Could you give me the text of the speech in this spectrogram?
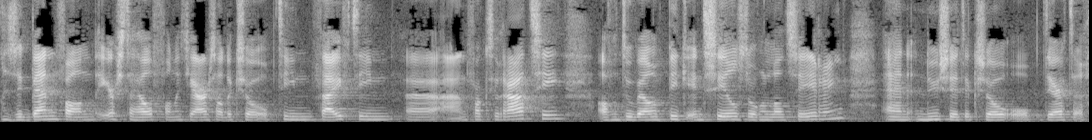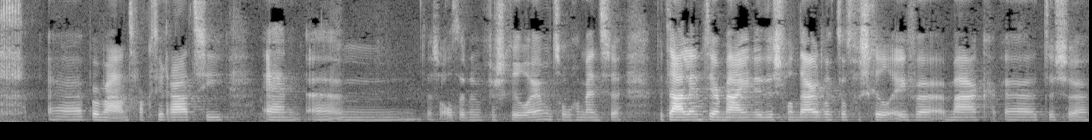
Dus ik ben van de eerste helft van het jaar zat ik zo op 10, 15 uh, aan facturatie. Af en toe wel een piek in sales door een lancering. En nu zit ik zo op 30 uh, per maand facturatie. En um, dat is altijd een verschil, hè? want sommige mensen betalen in termijnen. Dus vandaar dat ik dat verschil even maak uh, tussen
